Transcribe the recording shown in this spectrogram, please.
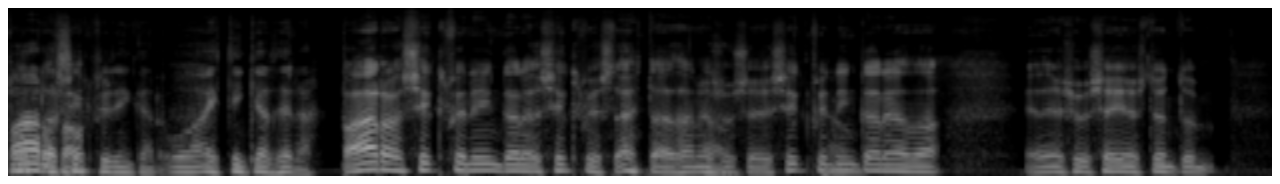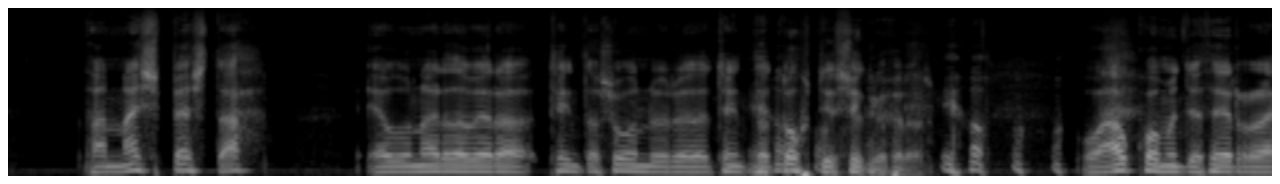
Bara þátt. siglfyrringar og ættingjar þeirra bara siglfinningar eða siglfist ætta þannig eins og segja siglfinningar eða, eða eins og segjum stundum það næst besta ef þú nærið að vera teinda sonur eða teinda dóttir sigluferðar Já, og afkomandi þeirra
